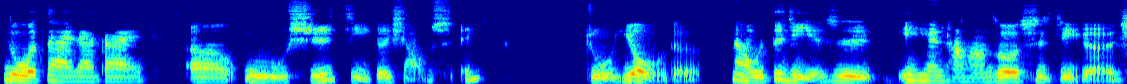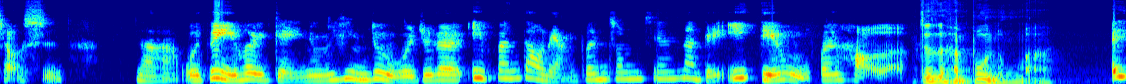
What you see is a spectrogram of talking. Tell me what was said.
落在大概呃五十几个小时诶左右的。那我自己也是一天常常做十几个小时。那我自己会给奴性度，我觉得一分到两分中间，那给一点五分好了。就是很不奴吗？哎，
